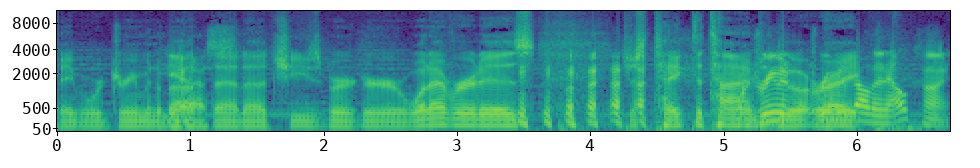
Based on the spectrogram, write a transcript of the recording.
Maybe we're dreaming about Yes. that uh, cheeseburger or whatever it is. Just take the time to dreaming, do it dreaming right. about an elk hunt.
